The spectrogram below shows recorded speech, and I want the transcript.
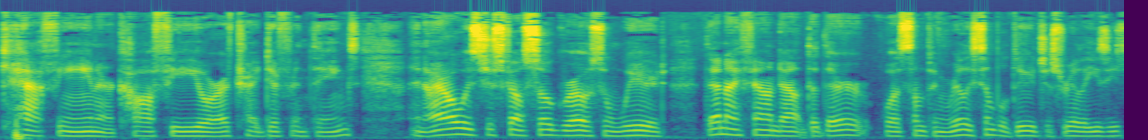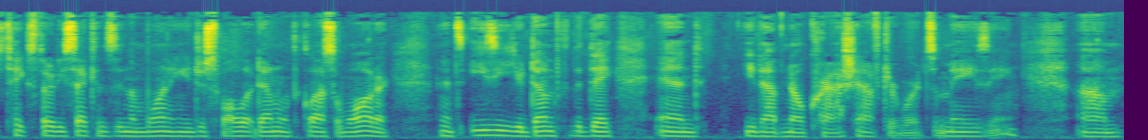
caffeine or coffee, or I've tried different things. And I always just felt so gross and weird. Then I found out that there was something really simple to do, just really easy. It takes 30 seconds in the morning. You just swallow it down with a glass of water and it's easy. You're done for the day. And you'd have no crash afterwards. Amazing. Um,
